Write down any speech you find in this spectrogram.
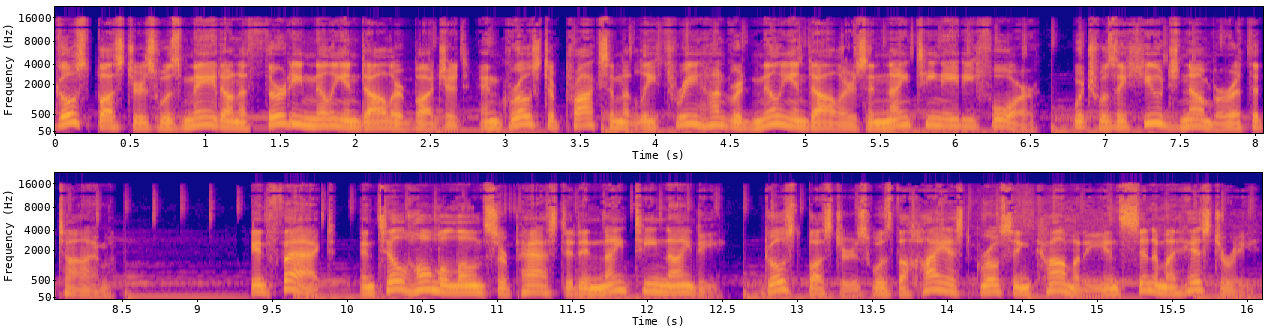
Ghostbusters was made on a $30 million budget and grossed approximately $300 million in 1984, which was a huge number at the time. In fact, until Home Alone surpassed it in 1990, Ghostbusters was the highest grossing comedy in cinema history.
